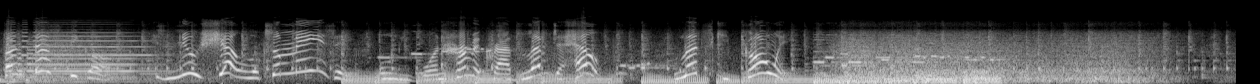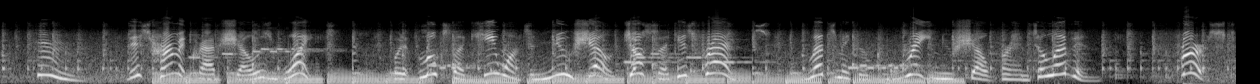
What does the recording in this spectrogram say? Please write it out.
Fantastico! New shell looks amazing! Only one hermit crab left to help. Let's keep going. Hmm, this hermit crab shell is white. But it looks like he wants a new shell just like his friends. Let's make a great new shell for him to live in. First,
